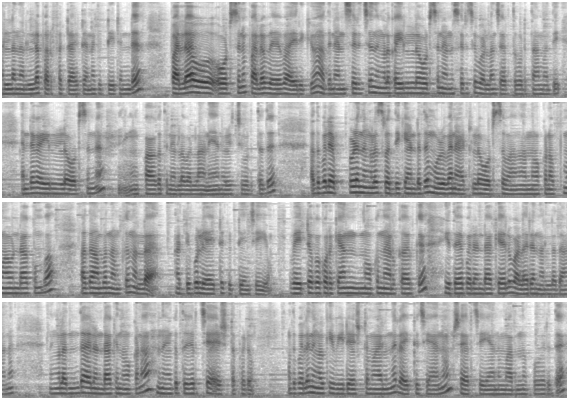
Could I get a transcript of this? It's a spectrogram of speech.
എല്ലാം നല്ല പെർഫെക്റ്റ് ആയിട്ട് തന്നെ കിട്ടിയിട്ടുണ്ട്. പല ഓട്സിനും പല വേവായിരിക്കും. അതിനനുസരിച്ച് നിങ്ങളുടെ കയ്യിലുള്ള ഓട്സിനനുസരിച്ച് വെള്ളം ചേർത്ത് കൊടുത്താൽ മതി. എന്റെ കയ്യിലുള്ള ഓട്സിന് പാകത്തിനുള്ള വെള്ളമാണ് ഞാൻ ഒഴിച്ചു കൊടുത്തത്. അതുപോലെ എപ്പോഴും നിങ്ങൾ ശ്രദ്ധിക്കേണ്ടത് മുഴുവനായിട്ടുള്ള ഓട്സ് വാങ്ങാൻ നോക്കണം. ഉപ്പുമാവ് ഉണ്ടാക്കുമ്പോൾ അതാകുമ്പോൾ നമുക്ക് നല്ല അടിപൊളിയായിട്ട് കിട്ടുകയും ചെയ്യും. വെയിറ്റൊക്കെ കുറയ്ക്കാൻ നോക്കുന്ന ആൾക്കാർക്ക് ഇതേപോലെ ഉണ്ടാക്കിയാൽ വളരെ നല്ലതാണ്. നിങ്ങൾ എന്തായാലും ഉണ്ടാക്കി നോക്കണം. നിങ്ങൾക്ക് തീർച്ചയായും ഇഷ്ടപ്പെടും. അതുപോലെ നിങ്ങൾക്ക് ഈ വീഡിയോ ഇഷ്ടമായിരുന്നു ലൈക്ക് ചെയ്യാനും ഷെയർ ചെയ്യാനും മറന്നു പോകരുത്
